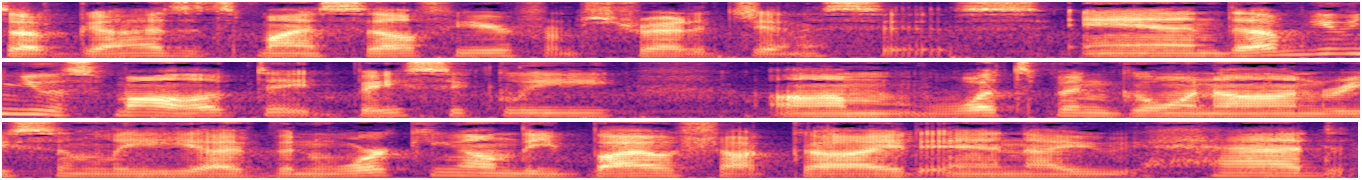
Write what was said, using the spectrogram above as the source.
up guys, it's myself here from Stratagenesis, and I'm giving you a small update, basically um, what's been going on recently. I've been working on the Bioshock guide, and I had,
